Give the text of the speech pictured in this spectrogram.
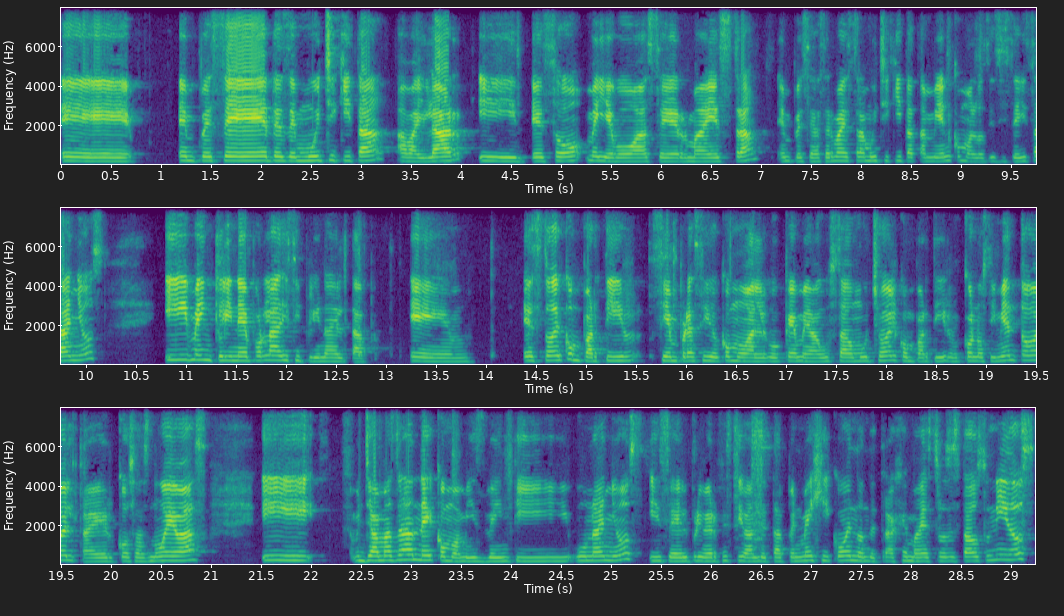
Eh, empecé desde muy chiquita a bailar y eso me llevó a ser maestra. Empecé a ser maestra muy chiquita también, como a los 16 años, y me incliné por la disciplina del tap. Eh, esto de compartir siempre ha sido como algo que me ha gustado mucho, el compartir conocimiento, el traer cosas nuevas. Y ya más grande, como a mis 21 años, hice el primer festival de tap en México, en donde traje maestros de Estados Unidos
